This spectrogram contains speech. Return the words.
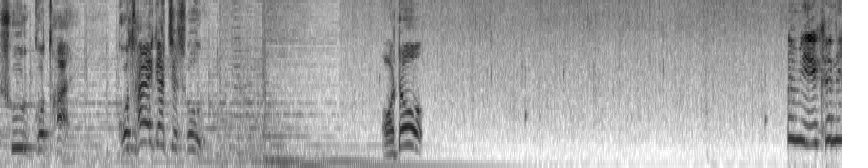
সুর কোথায়? কোথায় গেছে সুর? অটো! আমি এখানে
